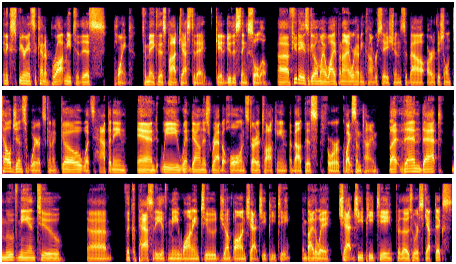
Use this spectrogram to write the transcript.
an experience that kind of brought me to this point to make this podcast today. Okay, to do this thing solo. Uh, a few days ago, my wife and I were having conversations about artificial intelligence, where it's going to go, what's happening. And we went down this rabbit hole and started talking about this for quite some time. But then that moved me into uh, the capacity of me wanting to jump on Chat GPT. And by the way, Chat GPT, for those who are skeptics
